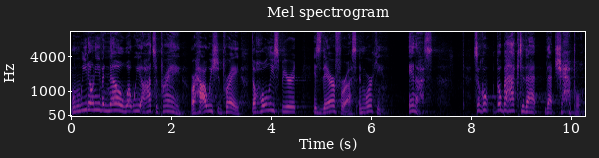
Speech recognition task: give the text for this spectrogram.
when we don't even know what we ought to pray or how we should pray, the Holy Spirit is there for us and working in us. So go, go back to that, that chapel,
